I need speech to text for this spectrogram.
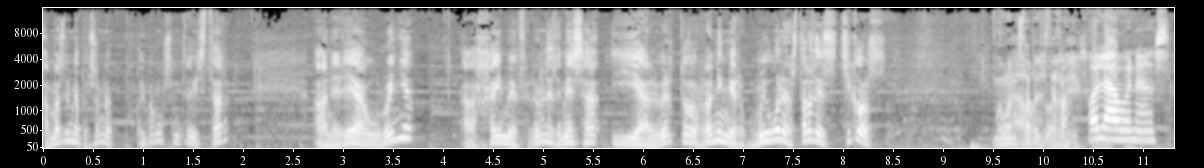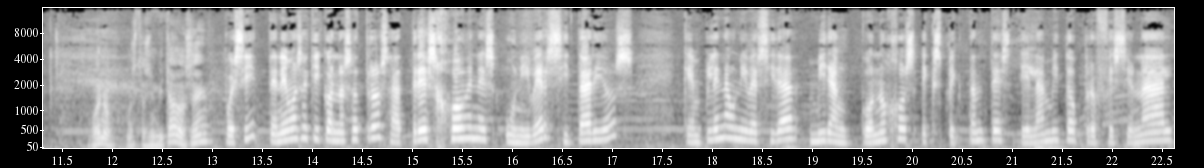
a más de una persona. Hoy vamos a entrevistar a Nerea Urueña, a Jaime Fernández de Mesa y a Alberto Ranninger. Muy buenas tardes, chicos. Muy buenas tardes, Borja. Hola, buenas. Bueno, nuestros invitados, ¿eh? Pues sí, tenemos aquí con nosotros a tres jóvenes universitarios que en plena universidad miran con ojos expectantes el ámbito profesional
